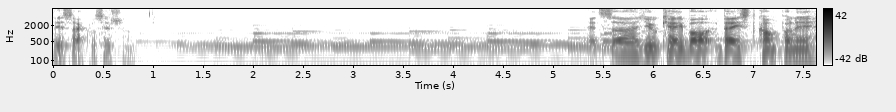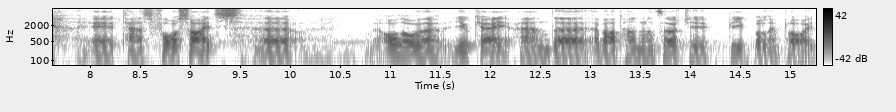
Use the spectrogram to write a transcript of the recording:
this acquisition. It's a U.K.-based company. It has four sites uh, all over U.K. and uh, about 130 people employed.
